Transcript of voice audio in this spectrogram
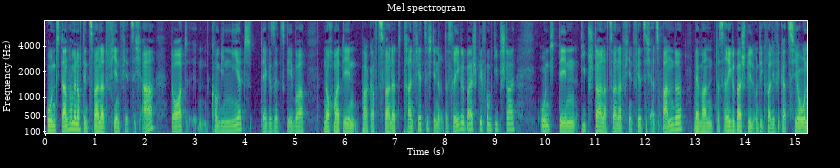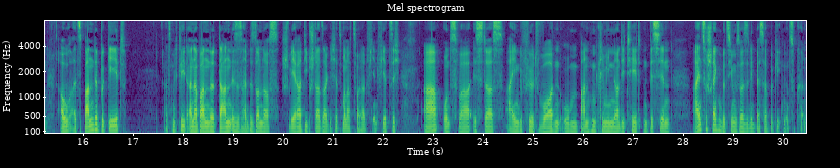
Und dann haben wir noch den 244a. Dort kombiniert der Gesetzgeber nochmal den Paragraph 243, den, das Regelbeispiel vom Diebstahl und den Diebstahl nach 244 als Bande. Wenn man das Regelbeispiel und die Qualifikation auch als Bande begeht, als Mitglied einer Bande, dann ist es ein besonders schwerer Diebstahl, sage ich jetzt mal nach 244. A, und zwar ist das eingeführt worden, um Bandenkriminalität ein bisschen einzuschränken, beziehungsweise dem besser begegnen zu können.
